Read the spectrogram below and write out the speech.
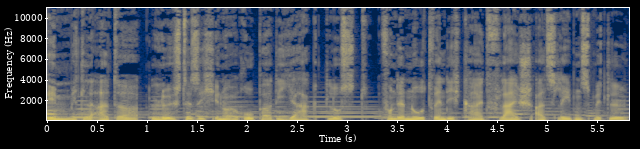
Im Mittelalter löste sich in Europa die Jagdlust von der Notwendigkeit, Fleisch als Lebensmittel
